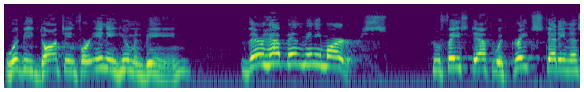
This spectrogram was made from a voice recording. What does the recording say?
would be daunting for any human being, there have been many martyrs who faced death with great steadiness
